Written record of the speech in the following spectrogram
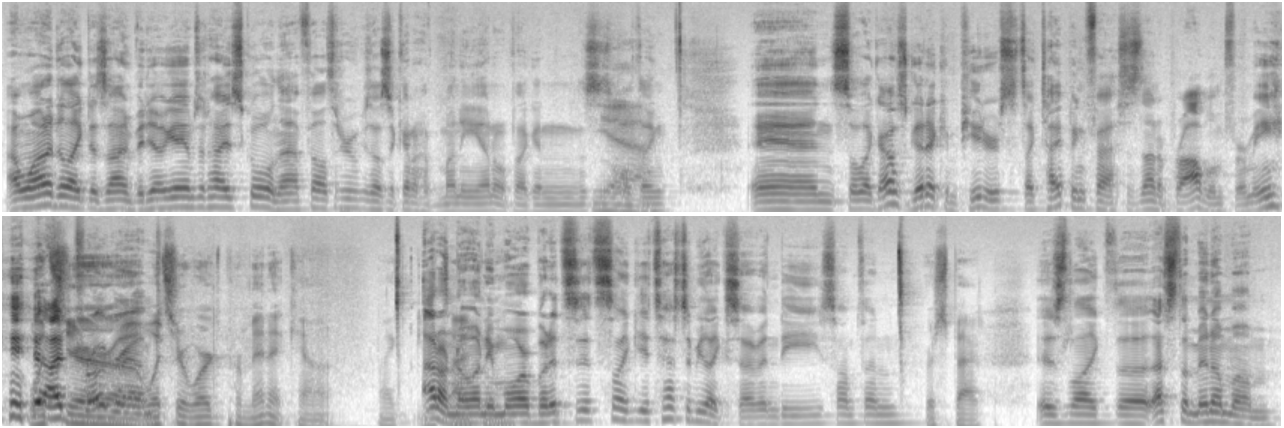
I wanted to like design video games in high school, and that fell through because I was like, I don't have money, I don't fucking this is the Yeah. whole thing. And so like I was good at computers. It's like typing fast is not a problem for me. Your uh, program. What's your word per minute count? Like I don't know anymore, but it's it's like it has to be like seventy something Respect. is like the that's the minimum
